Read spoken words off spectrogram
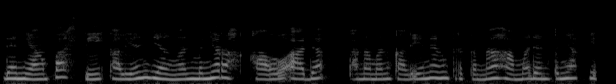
Dan yang pasti, kalian jangan menyerah kalau ada tanaman kalian yang terkena hama dan penyakit.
